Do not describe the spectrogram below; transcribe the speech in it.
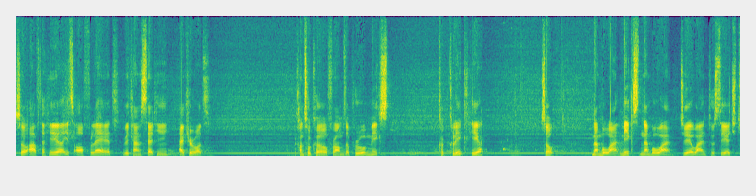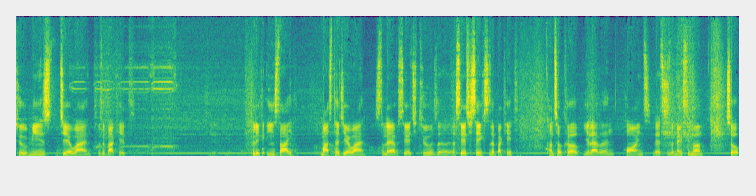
So after here it's all flat, we can set in accurate control curve from the Pro Mix click here. So number one, mix number one, J1 to CH2 means J1 to the bucket. Click inside, master J1, slave CH2, the uh, CH6, the bucket. Control curve 11 points, that's the maximum. So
